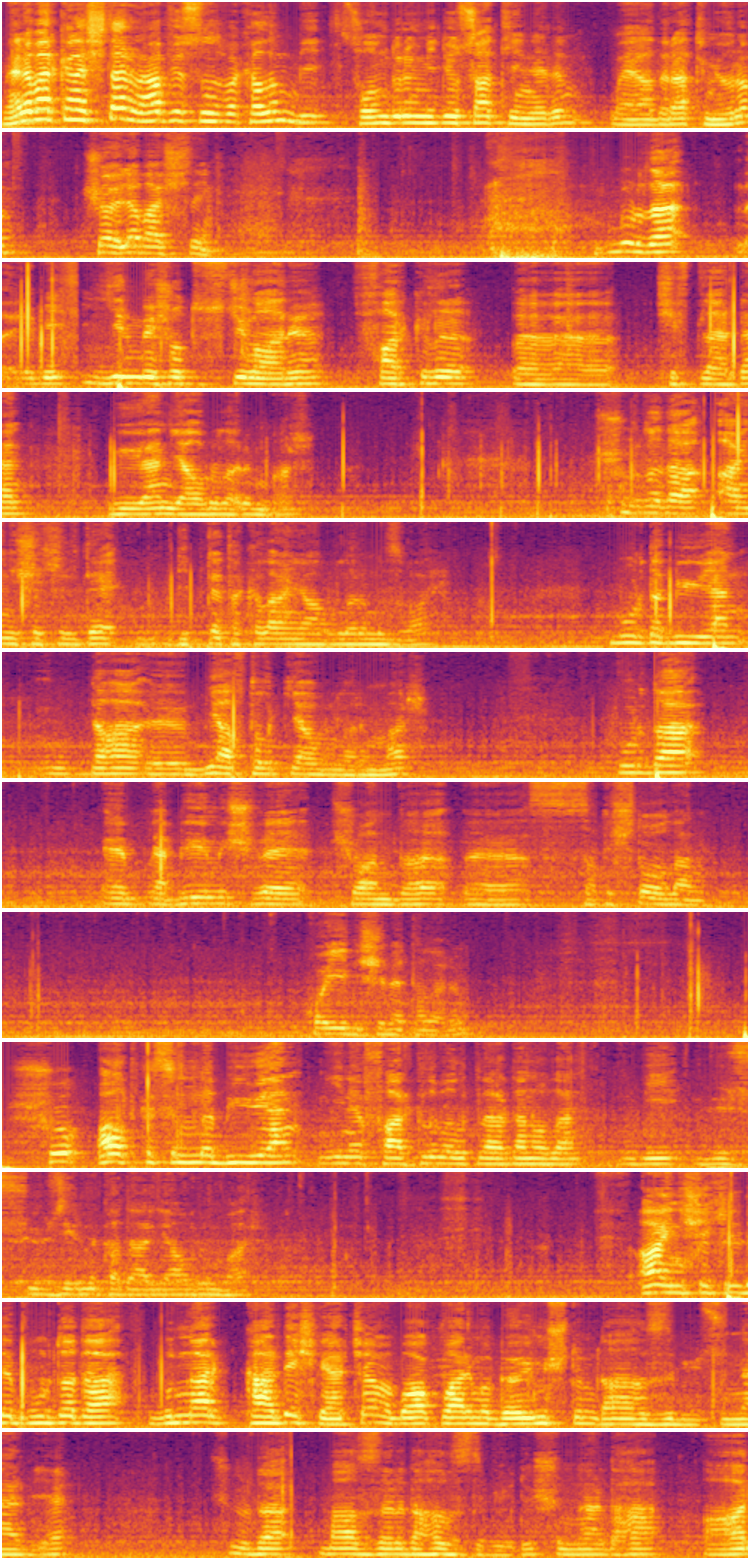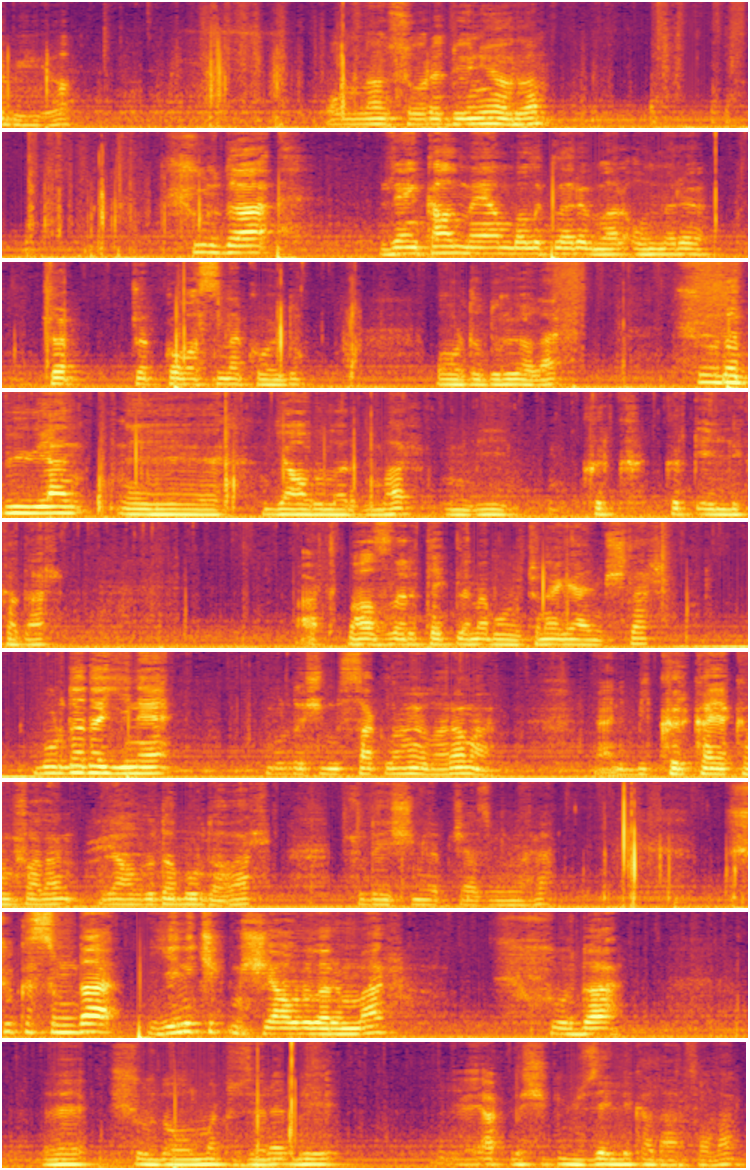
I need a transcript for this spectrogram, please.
Merhaba arkadaşlar, ne yapıyorsunuz bakalım? Bir son durum videosu atayım dedim. Bayağıdır atmıyorum. Şöyle başlayayım. Burada böyle bir 25-30 civarı farklı eee, çiftlerden büyüyen yavrularım var. Şurada da aynı şekilde dipte takılan yavrularımız var. Burada büyüyen daha eee, bir haftalık yavrularım var. Burada e, büyümüş ve şu anda e, satışta olan koyu dişi betalarım. Şu alt kısımda büyüyen yine farklı balıklardan olan bir 100-120 kadar yavrum var. Aynı şekilde burada da bunlar kardeş gerçi ama bu akvaryumu bölmüştüm daha hızlı büyüsünler diye. Şurada bazıları daha hızlı büyüdü. Şunlar daha ağır büyüyor. Ondan sonra dönüyorum. Şurada renk almayan balıklarım var. Onları çöp çöp kovasına koydum. Orada duruyorlar. Şurada büyüyen eee yavrularım var. Bir 40 40 50 kadar. Artık bazıları tekleme boyutuna gelmişler. Burada da yine burada şimdi saklanıyorlar ama yani bir 40'a yakın falan yavru da burada var. Su değişimi yapacağız bunlara. Şu kısımda yeni çıkmış yavrularım var. Şurada ve şurada olmak üzere bir yaklaşık 150 kadar falan.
